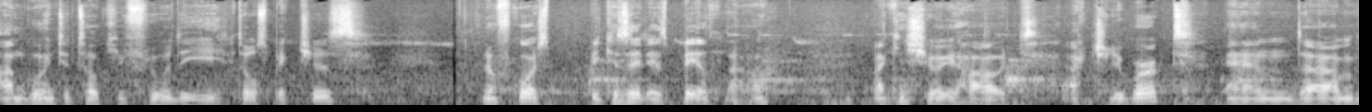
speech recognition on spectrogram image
I'm going to talk you through the those pictures. And of course, because it is built now, I can show you how it actually worked and um,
